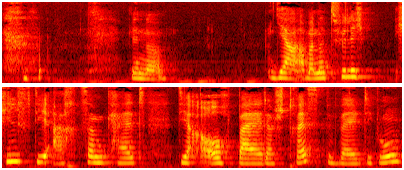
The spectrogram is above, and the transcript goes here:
genau. Ja, aber natürlich hilft die Achtsamkeit dir auch bei der Stressbewältigung,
